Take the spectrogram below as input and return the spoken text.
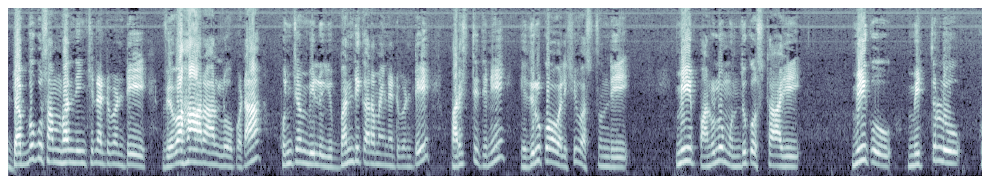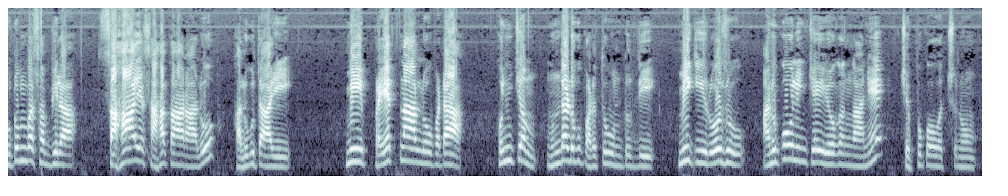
డబ్బుకు సంబంధించినటువంటి వ్యవహారాల లోపల కొంచెం వీళ్ళు ఇబ్బందికరమైనటువంటి పరిస్థితిని ఎదుర్కోవలసి వస్తుంది. మీ పనులు ముందుకొస్తాయి. మీకు మిత్రులు కుటుంబ సభ్యుల సహాయ సహకారాలు కలుగుతాయి. మీ ప్రయత్నాల్లోపట కొంచెం ముందడుగు పడుతూ ఉంటుంది. మీకు ఈరోజు అనుకూలించే యోగంగానే చెప్పుకోవచ్చును.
